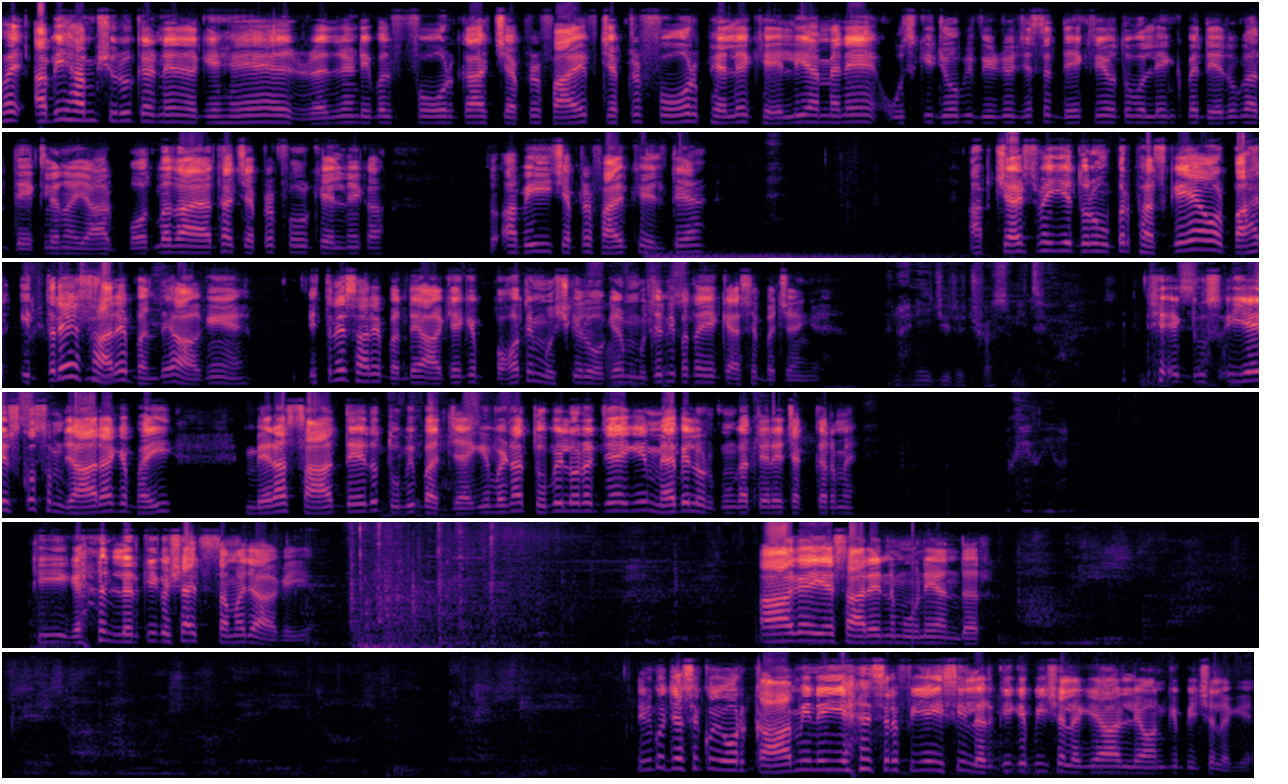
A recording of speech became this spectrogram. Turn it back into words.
तो भाई अभी हम शुरू करने लगे हैं रेजिडेंट एबल 4 का चैप्टर 5 चैप्टर 4 पहले खेल लिया मैंने उसकी जो भी वीडियो जैसे देख रही हो तो वो लिंक पे दे दूँगा देख लेना यार बहुत मज़ा आया था चैप्टर 4 खेलने का। तो अभी चैप्टर 5 खेलते हैं। अब चर्च में ये दोनों ऊपर फंस गए हैं और बाहर इतने सारे बंदे आ गए हैं इतने सारे बंदे आ गए कि बहुत ही मुश्किल हो गया मुझे नहीं पता ये कैसे बचेंगे। एक दूसरे ये इसको समझा रहा है कि भाई मेरा साथ दे तो तू भी बच जाएगी वरना तू भी लुढ़क जाएगी मैं भी लुढ़कूँगा तेरे चक्कर में। ठीक है लड़की को शायद समझ आ गई है। आ गए ये सारे नमूने अंदर। इनको जैसे कोई और काम ही नहीं है सिर्फ़ ये इसी लड़की के पीछे लगे और लियोन के पीछे लगे।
